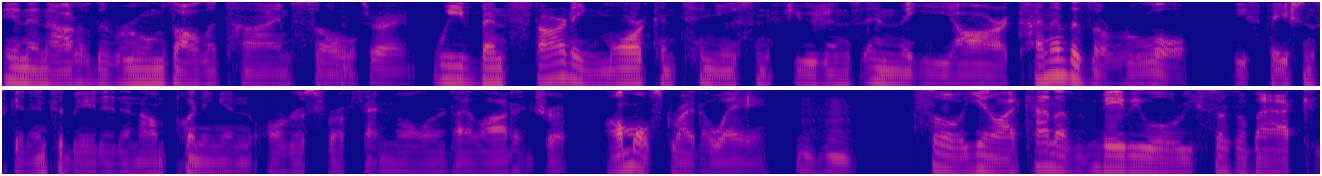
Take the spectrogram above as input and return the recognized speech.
in and out of the rooms all the time. So That's right. we've been starting more continuous infusions in the ER, kind of as a rule. These patients get intubated, and I'm putting in orders for a fentanyl or dilaudid drip almost right away. Mm-hmm. So, you know, I kind of maybe we'll recircle back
